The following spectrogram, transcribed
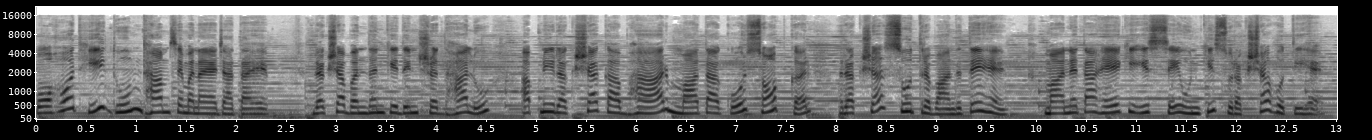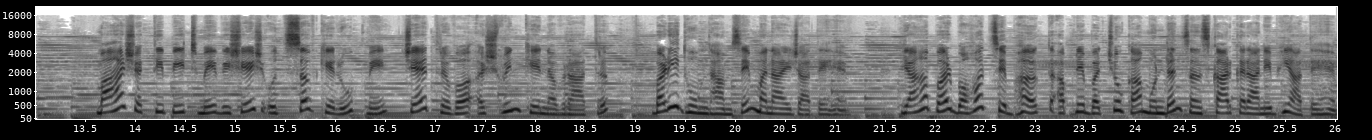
बहुत ही धूमधाम से मनाया जाता है। रक्षाबंधन के दिन श्रद्धालु अपनी रक्षा का भार माता को सौंपकर रक्षा सूत्र बांधते हैं। मान्यता है कि इससे उनकी सुरक्षा होती है। महाशक्ति पीठ में विशेष उत्सव के रूप में चैत्र व अश्विन के नवरात्र बड़ी धूमधाम से मनाए जाते हैं। यहाँ पर बहुत से भक्त अपने बच्चों का मुंडन संस्कार कराने भी आते हैं।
